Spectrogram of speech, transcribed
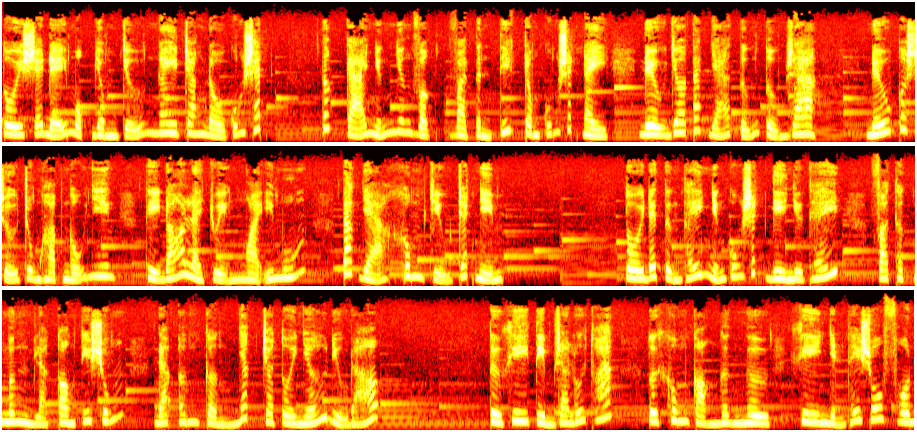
tôi sẽ để một dòng chữ ngay trang đầu cuốn sách. Tất cả những nhân vật và tình tiết trong cuốn sách này đều do tác giả tưởng tượng ra. Nếu có sự trùng hợp ngẫu nhiên thì đó là chuyện ngoài ý muốn, tác giả không chịu trách nhiệm. Tôi đã từng thấy những cuốn sách ghi như thế và thật mừng là con tí súng đã ân cần nhắc cho tôi nhớ điều đó. Từ khi tìm ra lối thoát, tôi không còn ngần ngừ khi nhìn thấy số phone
